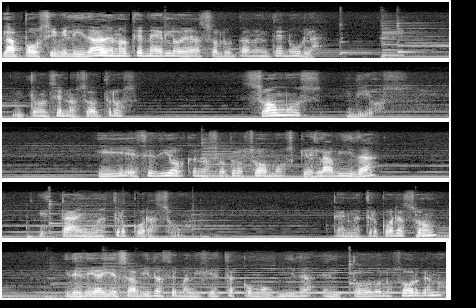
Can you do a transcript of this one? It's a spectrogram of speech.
la posibilidad de no tenerlo es absolutamente nula. Entonces nosotros somos Dios. Y ese Dios que nosotros somos, que es la vida, está en nuestro corazón. Está en nuestro corazón y desde ahí esa vida se manifiesta como vida en todos los órganos,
